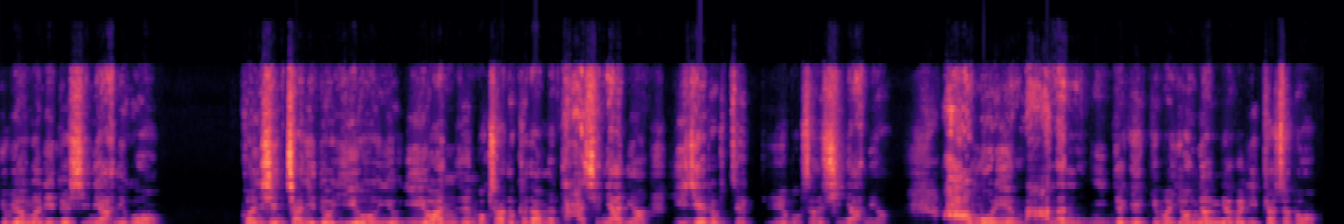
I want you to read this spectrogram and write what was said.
유병원이도 신이 아니고 권신찬이도 이호, 이호한 목사도 그 다음에 다 신이 아니야. 이재록 목사도 신이 아니야. 아무리 많은 이적의 뭐 영향력을 입혀서도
